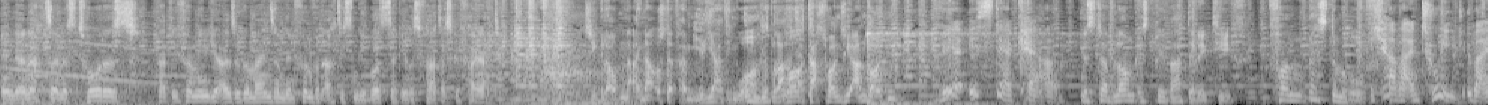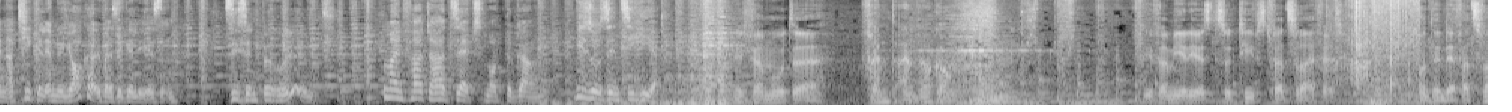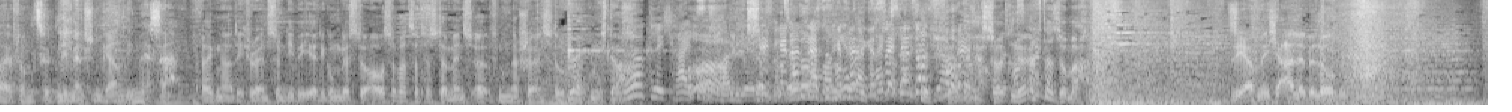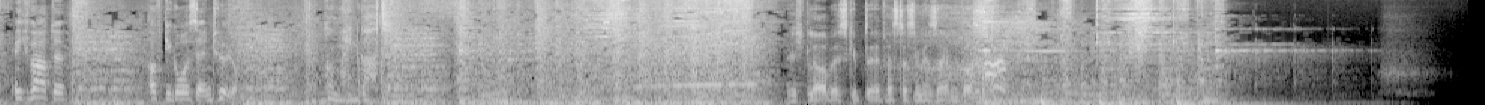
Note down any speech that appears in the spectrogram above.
In der Nacht seines Todes hat die Familie also gemeinsam den 85. Geburtstag ihres Vaters gefeiert. Sie glauben, einer aus der Familie hat ihn What? umgebracht? What? Das wollen Sie andeuten? Wer ist der Kerl? Mr. Blanc ist Privatdetektiv. Von bestem Ruf. Ich habe einen Tweet über einen Artikel im New Yorker über Sie gelesen. Sie sind berühmt. Mein Vater hat Selbstmord begangen. Wieso sind Sie hier? Ich vermute Fremdeinwirkung. Die Familie ist zutiefst verzweifelt. Und in der Verzweiflung zücken die Menschen gern die Messer. Eigenartig, Ransom. Die Beerdigung lässt du aus, aber zur Testamentseröffnung erscheinst du. Leck mich doch. Wirklich reizend. Ich finde, das sollten wir öfter so machen. Sie haben mich alle belogen. Ich warte auf die große Enthüllung. Oh mein Gott. Ich glaube, es gibt da etwas, das Sie mir sagen wollen.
